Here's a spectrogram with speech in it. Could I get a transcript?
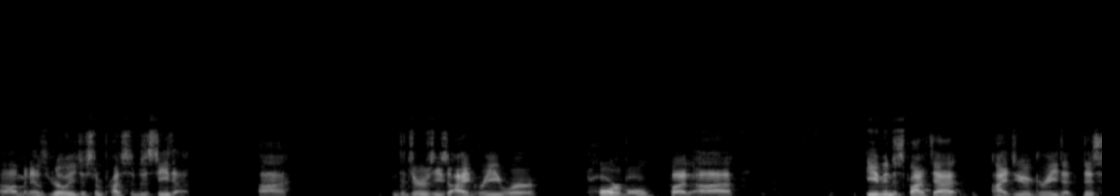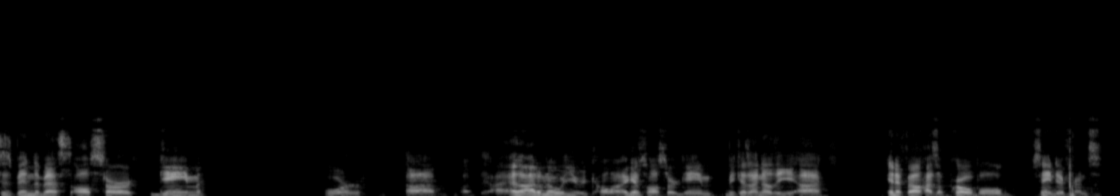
Um, and it was really just impressive to see that. Uh, the jerseys, I agree, were horrible, but uh, even despite that, I do agree that this has been the best All Star game, or uh, I, I don't know what you would call it. I guess All Star game because I know the uh, NFL has a Pro Bowl, same difference,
